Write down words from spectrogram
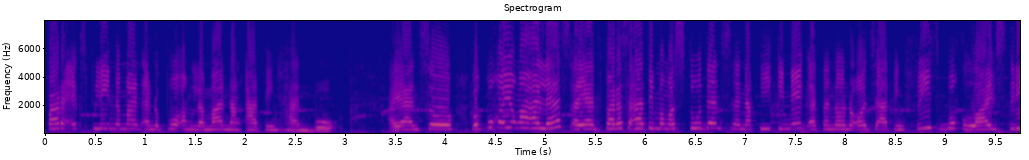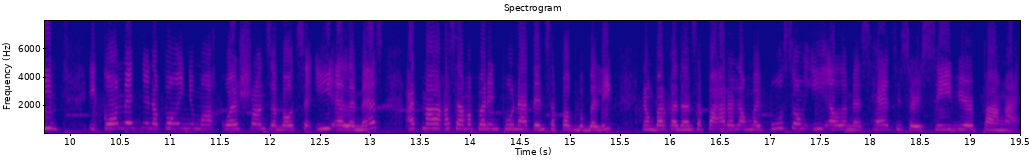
para explain naman ano po ang laman ng ating handbook. Ayan, so wag po kayong aalis. Ayan, para sa ating mga students na nakikinig at nanonood sa ating Facebook live stream, i-comment nyo na po ang inyong mga questions about sa ELMS at makakasama pa rin po natin sa pagbabalik ng Barkadan sa Paaralang May Pusong ELMS Head si Sir Xavier Pangan.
